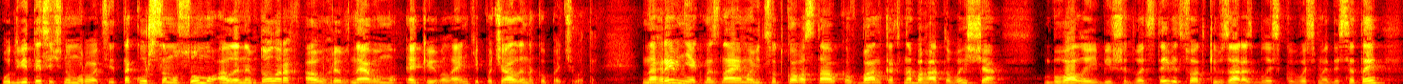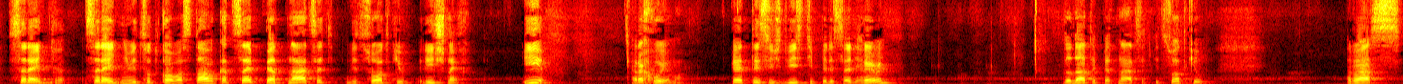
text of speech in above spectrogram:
у 2000 році таку ж саму суму, але не в доларах, а в гривневому еквіваленті почали накопичувати. На гривні, як ми знаємо, відсоткова ставка в банках набагато вища. Бувало і більше 20%, зараз близько 80%. Середня, середня відсоткова ставка це 15% річних. І рахуємо 5250 гривень. Додати 15%. Раз,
